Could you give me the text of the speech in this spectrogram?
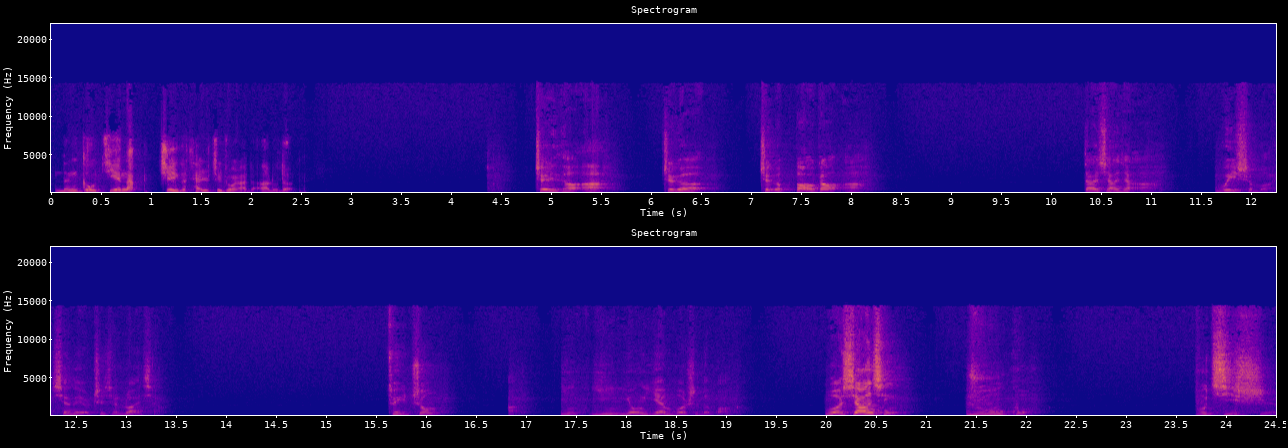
能够接纳，这个才是最重要的啊，路德。这里头啊，这个这个报告啊，大家想想啊，为什么现在有这些乱象？最终，啊，引引用严博士的报告，我相信，如果不及时，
